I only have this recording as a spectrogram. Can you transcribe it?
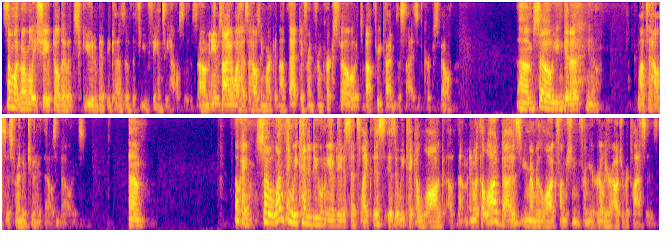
somewhat normally shaped, although it's skewed a bit because of the few fancy houses. Um, Ames, Iowa has a housing market not that different from Kirksville. It's about three times the size of Kirksville. Um, so you can get a, you know, lots of houses for under $200,000. Um, Okay, so one thing we tend to do when we have data sets like this is that we take a log of them. And what the log does, you remember the log function from your earlier algebra classes.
